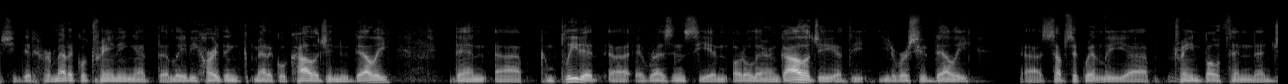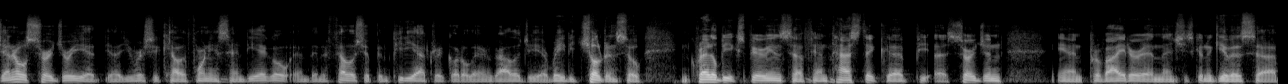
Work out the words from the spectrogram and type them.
She did her medical training at the Lady Hardinge Medical College in New Delhi, then completed a residency in otolaryngology at the University of Delhi uh, subsequently uh, trained both in uh, general surgery at uh, University of California, San Diego, and then a fellowship in pediatric otolaryngology at Rady Children's. So, incredibly experienced, fantastic uh, p- surgeon and provider. And then she's going to give us, uh,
